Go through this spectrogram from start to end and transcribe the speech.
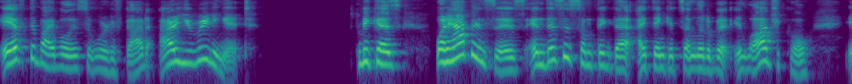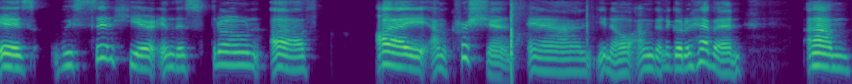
If the Bible is the word of God, are you reading it? Because what happens is, and this is something that I think it's a little bit illogical, is we sit here in this throne of I am a Christian and you know I'm going to go to heaven. Um,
